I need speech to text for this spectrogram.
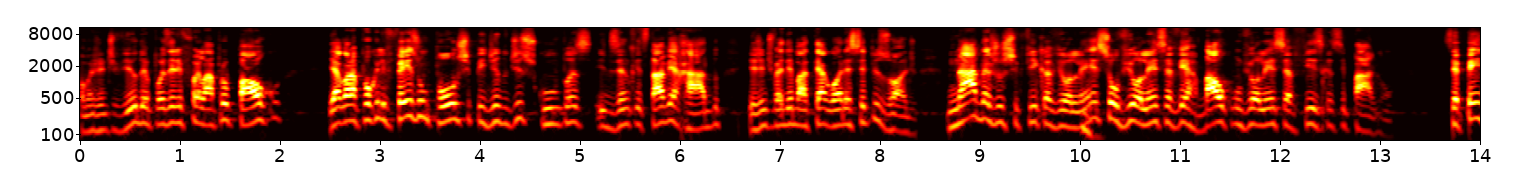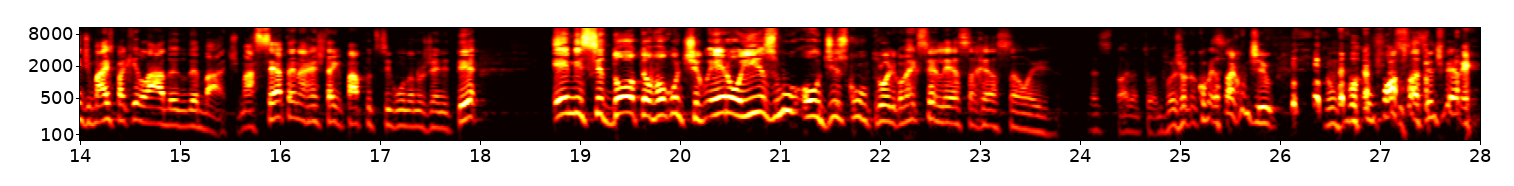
como a gente viu, depois ele foi lá pro palco e agora há pouco ele fez um post pedindo desculpas e dizendo que estava errado e a gente vai debater agora esse episódio. Nada justifica violência ou violência verbal com violência física se pagam. Você pende mais para que lado aí do debate? Maceta aí na hashtag Papo de Segunda no GNT. MC Douto, eu vou contigo. Heroísmo ou descontrole? Como é que você lê essa reação aí dessa história toda? Vou jogar, começar contigo. Não, vou- não posso fazer diferente.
